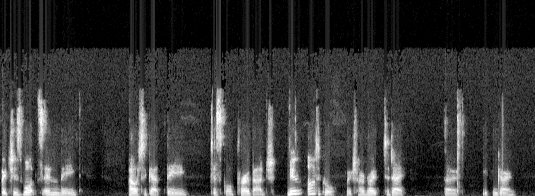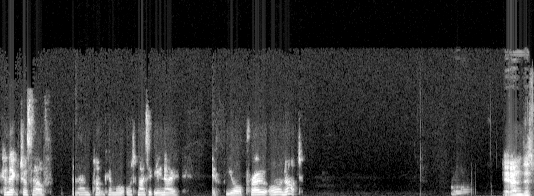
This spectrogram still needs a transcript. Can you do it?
which is what's in the how to get the Discord Pro badge new article, which I wrote today. So you can go connect yourself, and then Pumpkin will automatically know if you're pro or not. And this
